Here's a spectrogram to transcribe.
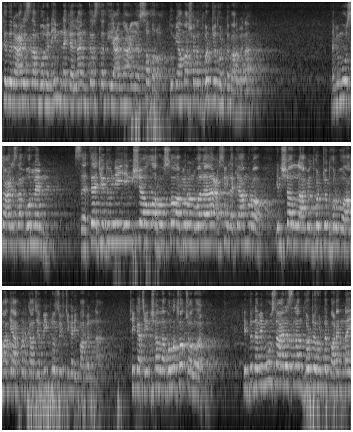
খেদের আল ইসলাম বললেন, ইন্নাকা লাং তাস্তাতি আমাইয়া সাবরা। তুমি আমার সাথে ধৈর্য ধরতে পারবে না। নবী মুসা আল ইসলাম বললেন, সাতাজিদুনি ইনশাআল্লাহু সাবিরান ওয়ালা আসি লাকা আমরা। ইনশাআল্লাহ আমি ধৈর্য ধরব, আমাকে আপনার কাজে বিঘ্ন সৃষ্টিকারী পাবেন না। ঠিক আছে, ইনশাআল্লাহ বলেছ, চলো এখন। কিন্তু নবী মুসা আল ইসলাম ধৈর্য ধরতে পারেন নাই,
